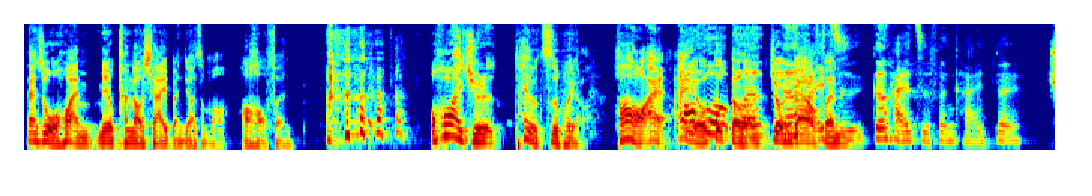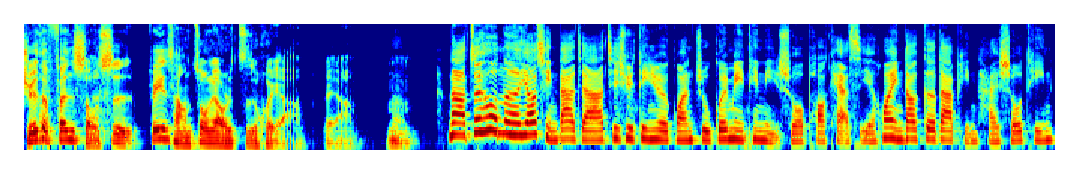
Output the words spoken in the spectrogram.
但是我后来没有看到下一本叫什么《好好分》。我后来觉得太有智慧了。好好爱，爱而不得就应该要分，跟孩子分开。对，学着分手是非常重要的智慧啊。对啊，嗯。嗯，那最后呢，邀请大家继续订阅关注“闺蜜听你说 ”Podcast，也欢迎到各大平台收听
